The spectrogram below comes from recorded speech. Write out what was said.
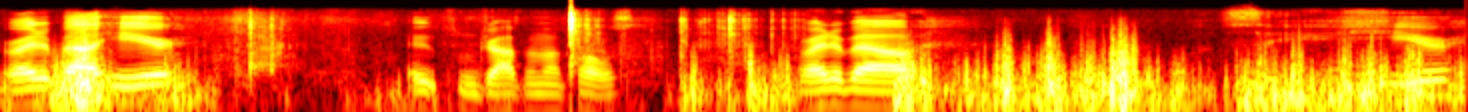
right about here. Oops, I'm dropping my poles. Right about let's see here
